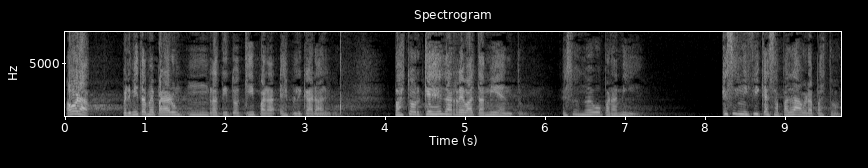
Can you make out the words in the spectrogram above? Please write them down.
Ahora, permítame parar un, ratito aquí para explicar algo. Pastor, ¿qué es el arrebatamiento? Eso es nuevo para mí. ¿Qué significa esa palabra, pastor?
